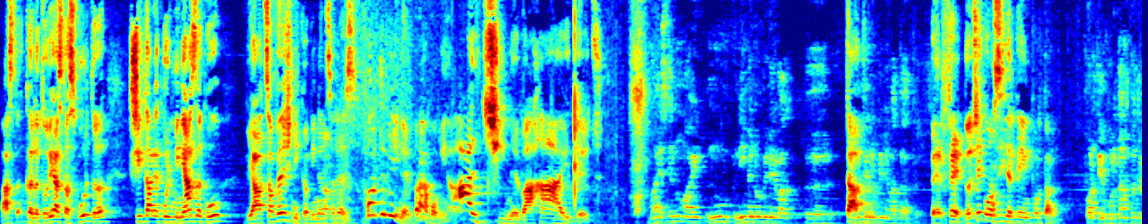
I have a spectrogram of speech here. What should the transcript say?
asta, călătoria asta scurtă și care culminează cu viața veșnică, bineînțeles. Amin. Foarte bine, bravo Miha. Altcineva, haideți. Mai este numai, nu, nimeni nu vine la, uh, Tatăl. nimeni nu vine la Tatăl. Perfect. De ce consider că e important? Foarte important pentru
